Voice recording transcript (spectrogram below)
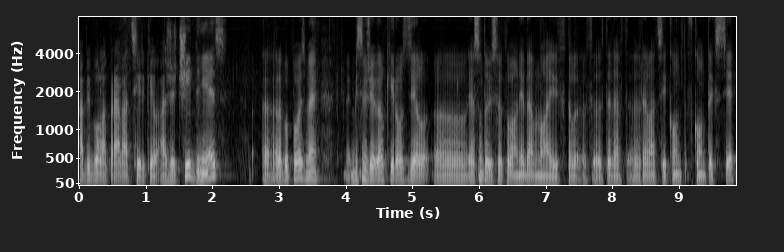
aby bola práva církev. A že či dnes, uh, lebo povedzme, Myslím, že je veľký rozdiel, eh, ja som to vysvetloval nedávno aj v, tele, teda v relácii v kontexte, eh,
